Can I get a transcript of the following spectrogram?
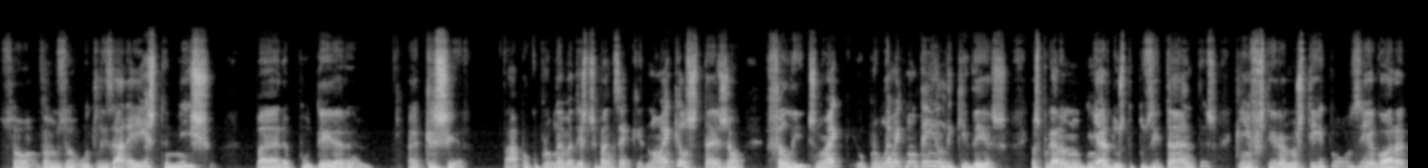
Só vamos utilizar este nicho para poder uh, crescer. Tá? Porque o problema destes bancos é que não é que eles estejam falidos, não é que, o problema é que não têm liquidez. Eles pegaram no dinheiro dos depositantes e investiram nos títulos e agora,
